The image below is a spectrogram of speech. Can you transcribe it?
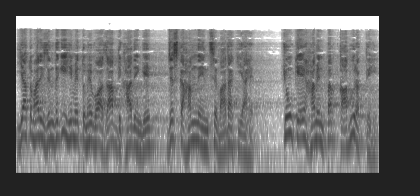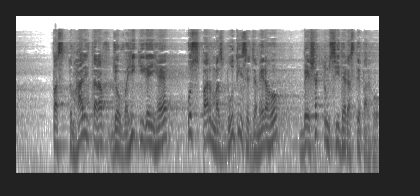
या तुम्हारी ज़िंदगी ही में तुम्हें वो अजाब दिखा देंगे, जिसका हमने इनसे वादा किया है, क्योंकि हम इन पर काबू रखते हैं। बस तुम्हारी तरफ़ जो वही की गई है, उस पर मजबूती से जमे रहो, बेशक तुम सीधे रस्ते पर हो।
